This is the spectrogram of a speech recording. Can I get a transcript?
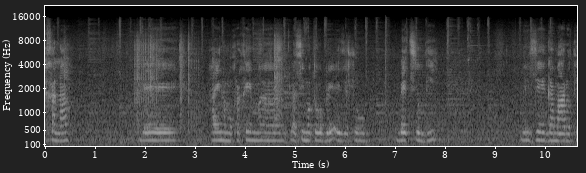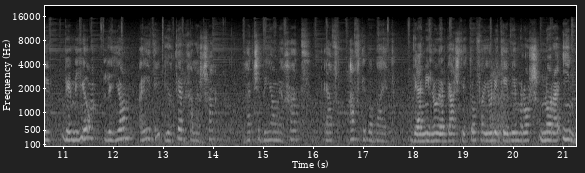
חלה, והיינו מוכרחים אה, לשים אותו באיזשהו בית סיעודי, וזה גמר אותי. ומיום ליום הייתי יותר חלשה, עד שביום אחד עפתי בבית. ואני לא הרגשתי טוב, היו לי כאבים ראש נוראים.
